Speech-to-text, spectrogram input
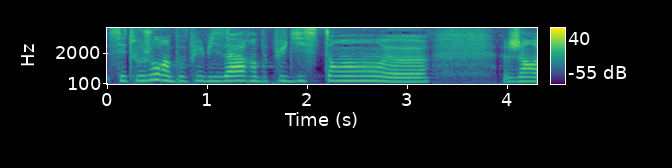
c'est toujours un peu plus bizarre, un peu plus distant. euh, genre.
